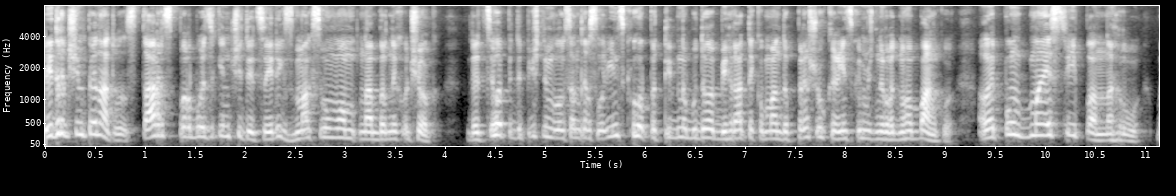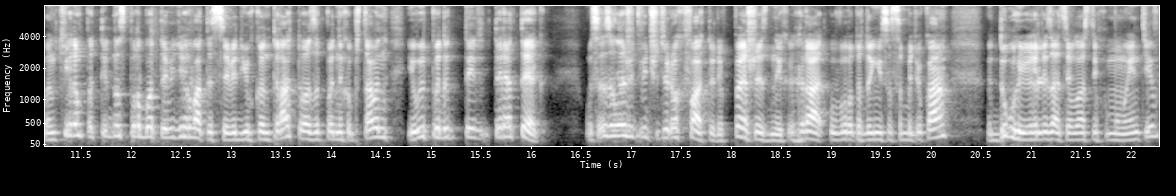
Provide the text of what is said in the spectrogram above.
Лідер чемпіонату Стар спробує закінчити цей рік з максимумом набраних очок. Для цього підопічним Олександра Славінського потрібно буде обіграти команду першого українського міжнародного банку. Але Пумб має свій план на гру. Банкірам потрібно спробувати відірватися від їх контракту, а за певних обставин і випередити Тератек. Усе залежить від чотирьох факторів. Перший з них гра у воротах Деніса Сабатюка, другий реалізація власних моментів,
